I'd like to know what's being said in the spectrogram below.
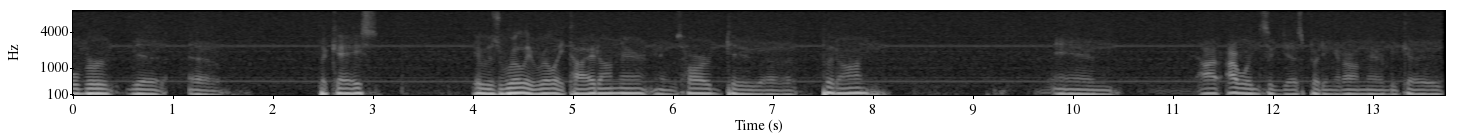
over the uh, the case. It was really really tight on there, and it was hard to uh, put on and I, I wouldn't suggest putting it on there because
